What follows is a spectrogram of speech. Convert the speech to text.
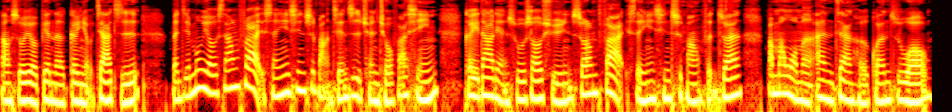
让所有变得更有价值。本节目由 Soundfly 声音新翅膀监制，全球发行。可以到脸书搜寻 Soundfly 声音新翅膀粉砖，帮忙我们按赞和关注哦。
